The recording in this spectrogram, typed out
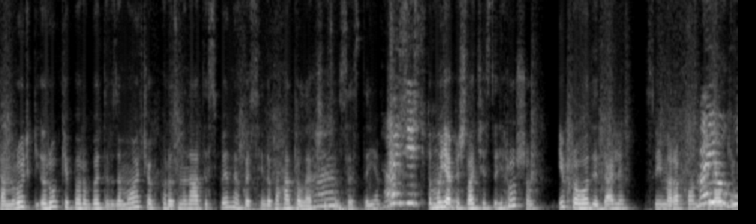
Там руки, руки поробити в замочок, порозминати спину якось і набагато легше це все стає. Тому я пішла чистити грушу і проводити далі свій марафон уроків.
